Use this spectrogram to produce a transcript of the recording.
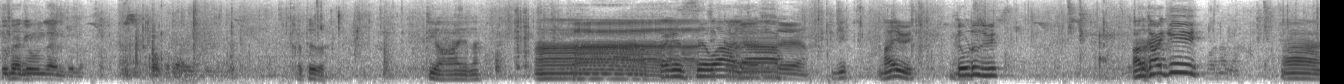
शुभ्या घेऊन जाईल तुला. खाते का? ती आहे ना सगळं जी- नाही वे तेवढंच वे अरे काय की. हा.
